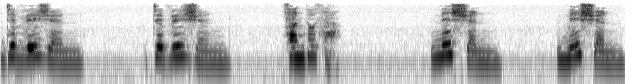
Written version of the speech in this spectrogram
division, division, 전도사, mission, mission,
